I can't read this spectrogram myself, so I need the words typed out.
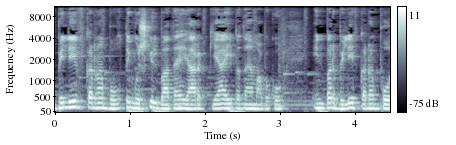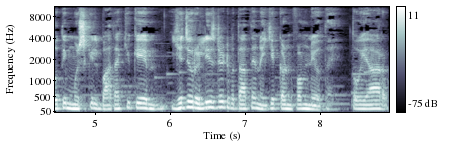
बिलीव करना बहुत ही मुश्किल बात है यार क्या ही पता है हम आपको। इन पर बिलीव करना बहुत ही मुश्किल बात है क्योंकि ये जो रिलीज़ डेट बताते हैं ना ये कंफर्म नहीं होता है। तो यार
